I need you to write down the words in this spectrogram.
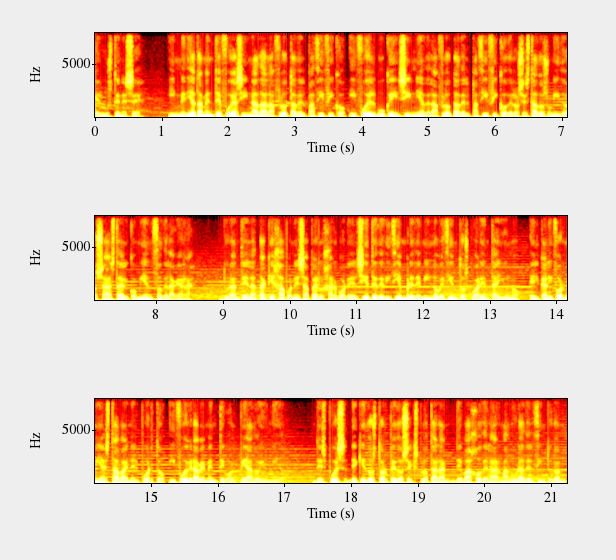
el Ustenese. Inmediatamente fue asignada a la Flota del Pacífico y fue el buque insignia de la Flota del Pacífico de los Estados Unidos hasta el comienzo de la guerra. Durante el ataque japonés a Pearl Harbor el 7 de diciembre de 1941, el California estaba en el puerto y fue gravemente golpeado y hundido. Después de que dos torpedos explotaran debajo de la armadura del cinturón,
